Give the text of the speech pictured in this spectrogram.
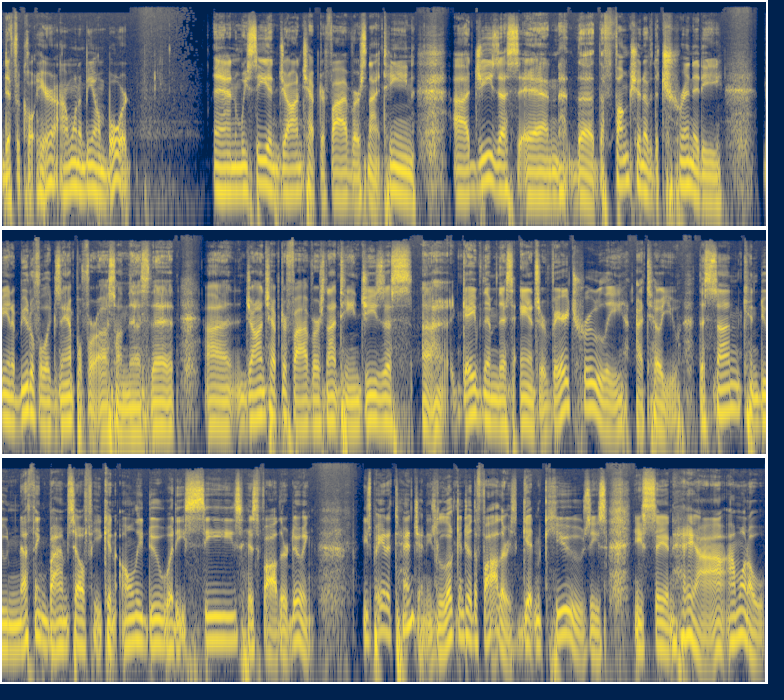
difficult here. I want to be on board. And we see in John chapter 5, verse 19, uh, Jesus and the, the function of the Trinity being a beautiful example for us on this. That uh, John chapter 5, verse 19, Jesus uh, gave them this answer Very truly, I tell you, the Son can do nothing by himself, he can only do what he sees his Father doing. He's paying attention. He's looking to the Father. He's getting cues. He's he's saying, "Hey, I, I want to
